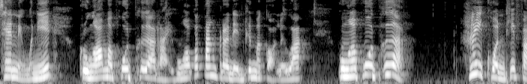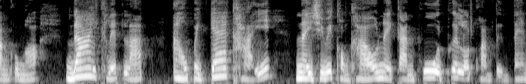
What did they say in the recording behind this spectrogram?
เช่นอย่างวันนี้ครูง้อมาพูดเพื่ออะไรครูง้อก็ตั้งประเด็นขึ้นมาก่อนเลยว่าครูง้อพูดเพื่อให้คนที่ฟังครูง้อ ได้เคล็ดลับ เอาไปแก้ไขในชีวิตของเขาในการพูดเพื่อลดความตื่นเต้น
